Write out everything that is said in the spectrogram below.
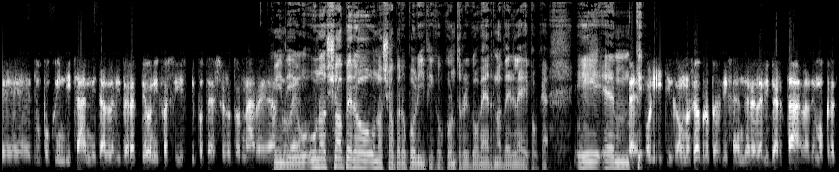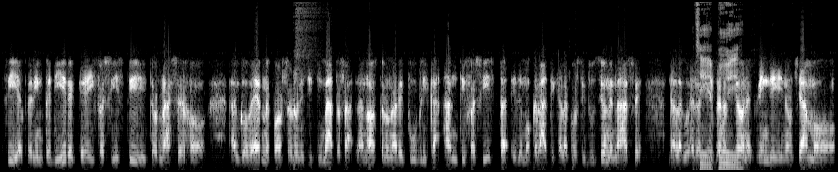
che dopo 15 anni dalla liberazione i fascisti potessero tornare a Quindi uno sciopero, uno sciopero, politico contro il governo dell'epoca. E, um, Beh, che... politico, uno sciopero per difendere la libertà, la democrazia, per impedire che i fascisti tornassero al governo e fossero legittimati. Sa, la nostra è una repubblica antifascista e democratica, la Costituzione nasce dalla guerra sì, di liberazione, poi... quindi non siamo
